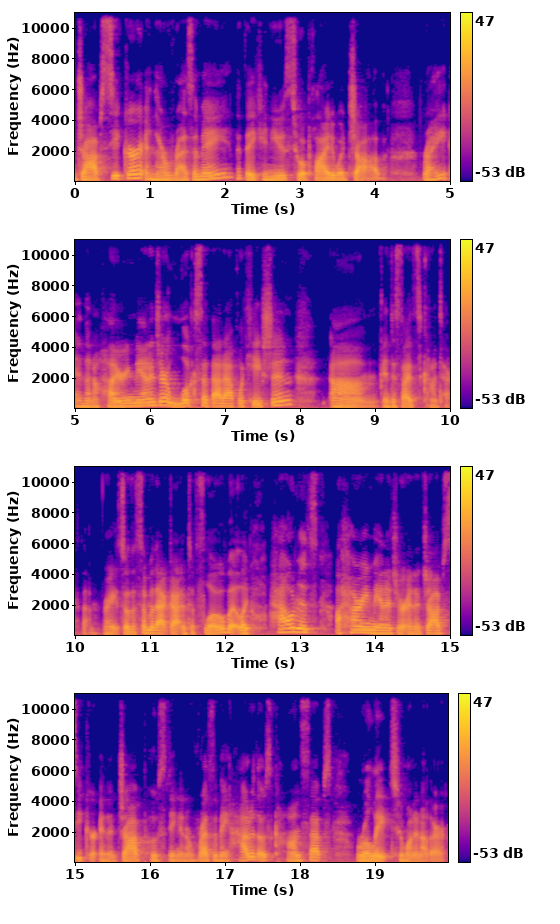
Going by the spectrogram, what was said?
job seeker and their resume that they can use to apply to a job right? And then a hiring manager looks at that application um, and decides to contact them, right? So the, some of that got into flow, but like, how does a hiring manager and a job seeker and a job posting and a resume, how do those concepts relate to one another?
